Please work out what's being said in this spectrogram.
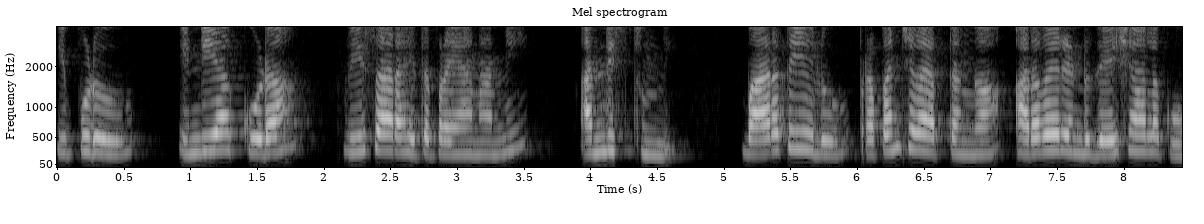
ఇప్పుడు ఇండియా కూడా వీసా రహిత ప్రయాణాన్ని అందిస్తుంది. భారతీయులు ప్రపంచవ్యాప్తంగా అరవై రెండు దేశాలకు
